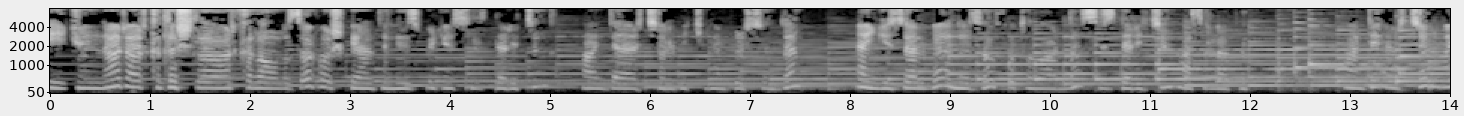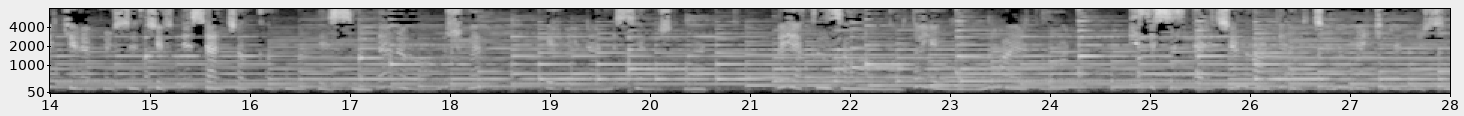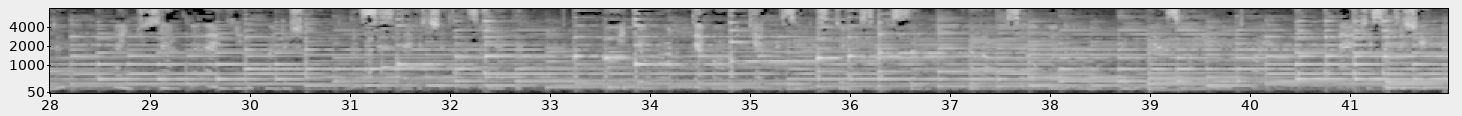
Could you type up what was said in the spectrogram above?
İyi günler arkadaşlar. Kanalımıza hoş geldiniz. Bugün sizler için Hande Erçel ve Kerem Bürsin'den en güzel ve en özel fotolarını sizler için hazırladık. Hande Erçel ve Kerem Bürsin çifti Sen Çal Kapımı dizisinde ev almış ve birbirlerini sevmişler. Ve yakın zamanlarda yollarını ayırdılar. Biz de sizler için Hande her yeni sizler için hazırladık. Bu videoların devamı gelmesini istiyorsanız abone olup unutmayın. Herkese teşekkür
